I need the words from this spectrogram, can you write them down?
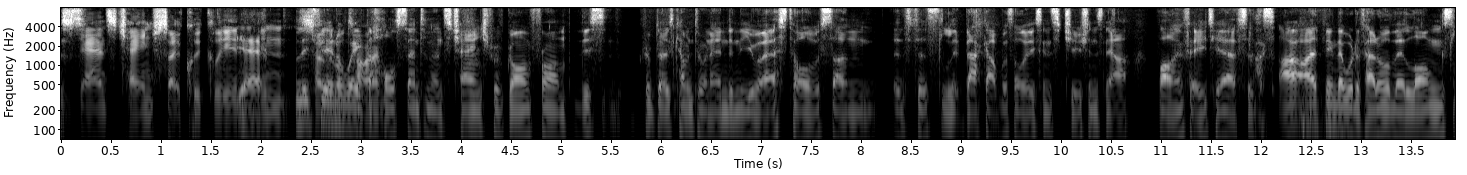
investors. stance change so quickly? In, Yeah. in so Literally in a little week, the whole sentiment's changed. We've gone from this crypto's coming to an end in the US to all of a sudden it's just lit back up with all these institutions now filing for ETFs. It's I, I think they would have had all their longs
